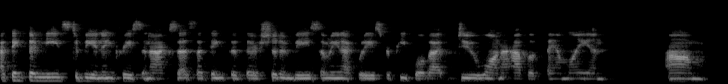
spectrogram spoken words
I think there needs to be an increase in access. I think that there shouldn't be so many inequities for people that do want to have a family, and um,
